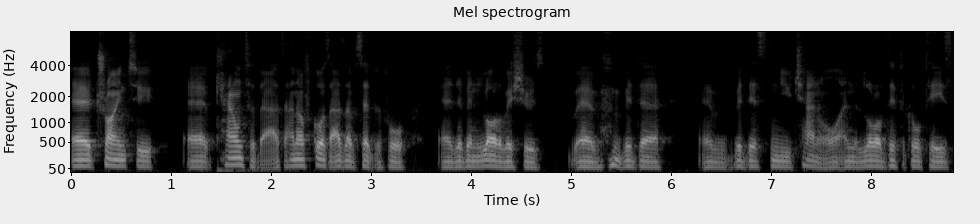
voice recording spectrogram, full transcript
uh, trying to uh, counter that, and of course, as I've said before, there have been a lot of issues with the with this new channel and a lot of difficulties,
